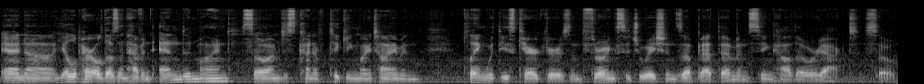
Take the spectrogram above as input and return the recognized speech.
And uh, Yellow Peril doesn't have an end in mind, so I'm just kind of taking my time and playing with these characters and throwing situations up at them and seeing how they'll react. So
